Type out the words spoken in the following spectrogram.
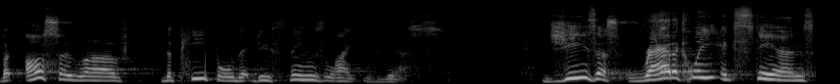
but also love the people that do things like this. Jesus radically extends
